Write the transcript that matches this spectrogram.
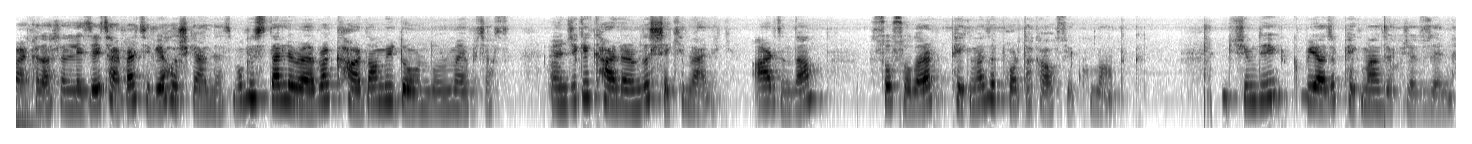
arkadaşlar, Lezzeti Tarifler TV'ye hoş geldiniz. Bugün sizlerle beraber kardan bir dondurma yapacağız. Önceki karlarımıza şekil verdik. Ardından sos olarak pekmez ve portakal suyu kullandık. Şimdi birazcık pekmez dökeceğiz üzerine.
